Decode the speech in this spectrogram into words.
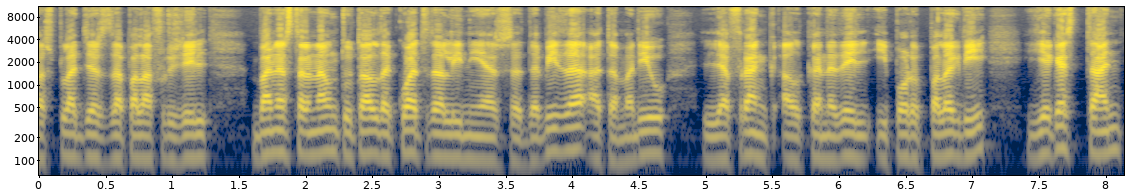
les platges de Palafrugell van estrenar un total de quatre línies de vida a Tamariu, Llafranc, el Canadell i Port Pelegrí i aquest any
